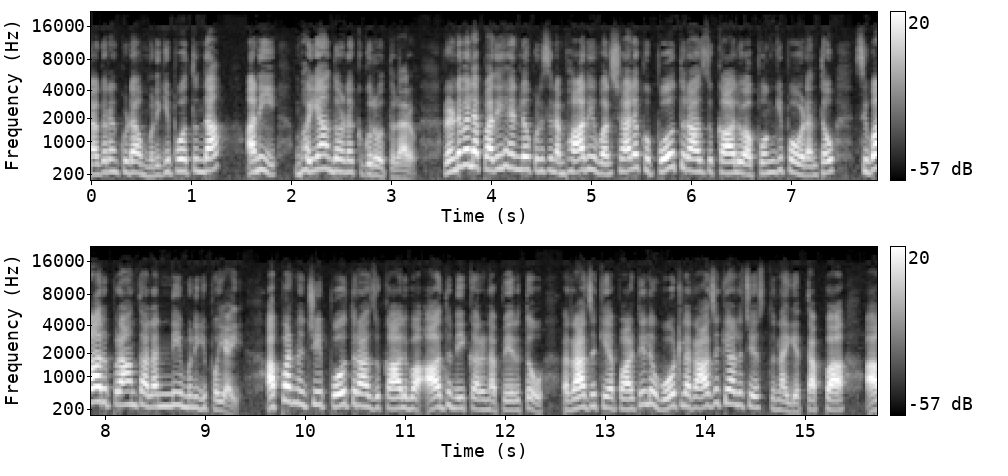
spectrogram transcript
నగరం కూడా మునిగిపోతుందా అని భయాందోళనకు గురవుతున్నారు. రెండు వేల పదిహేనులో కురిసిన భారీ వర్షాలకు పోతురాజు కాలువ పొంగిపోవడంతో శివారు ప్రాంతాలన్నీ మునిగిపోయాయి. అప్పటి నుంచి పోతురాజు కాలువ ఆధునీకరణ పేరుతో రాజకీయ పార్టీలు ఓట్ల రాజకీయాలు చేస్తున్నాయే తప్ప ఆ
